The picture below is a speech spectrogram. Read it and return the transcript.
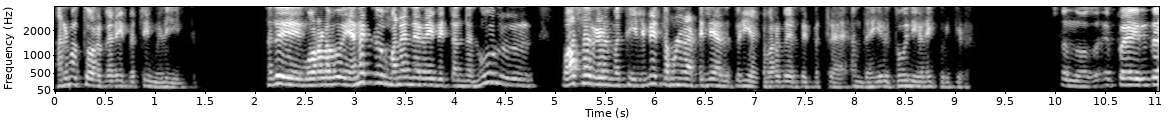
அருமத்தோர பேரை பற்றி வெளியிருக்கு அது ஓரளவு எனக்கு மனநிறைவை தந்த நூல் வாசகர்கள் மத்தியிலுமே தமிழ்நாட்டிலே அது பெரிய வரவேற்பை பெற்ற அந்த இரு தொகுதிகளை குறிப்பிடும் சந்தோஷம். இப்ப இந்த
